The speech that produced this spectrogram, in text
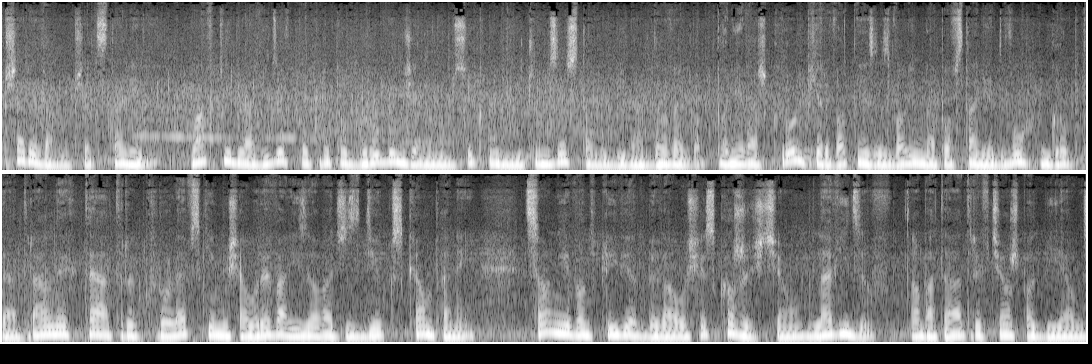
przerywały przedstawienie. Ławki dla widzów pokryto grubym zielonym suknem niczym ze stołu bilardowego. Ponieważ król pierwotnie zezwolił na powstanie dwóch grup teatralnych, Teatr Królewski musiał rywalizować z Duke's Company, co niewątpliwie odbywało się z korzyścią dla widzów. Oba teatry wciąż podbijały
